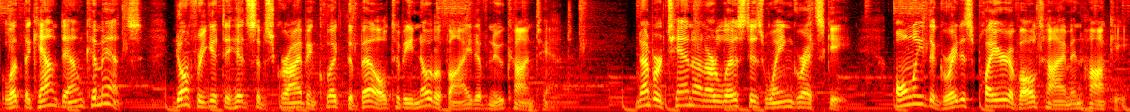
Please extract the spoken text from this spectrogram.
let the countdown commence. Don't forget to hit subscribe and click the bell to be notified of new content. Number 10 on our list is Wayne Gretzky, only the greatest player of all time in hockey.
